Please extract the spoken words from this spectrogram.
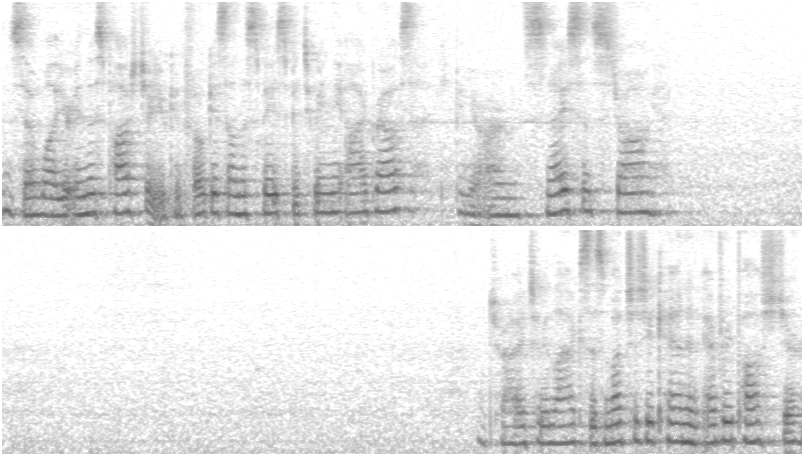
And so while you're in this posture, you can focus on the space between the eyebrows, keeping your arms nice and strong, Try to relax as much as you can in every posture.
